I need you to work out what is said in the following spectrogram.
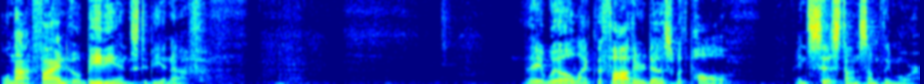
will not find obedience to be enough. They will, like the Father does with Paul, insist on something more.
